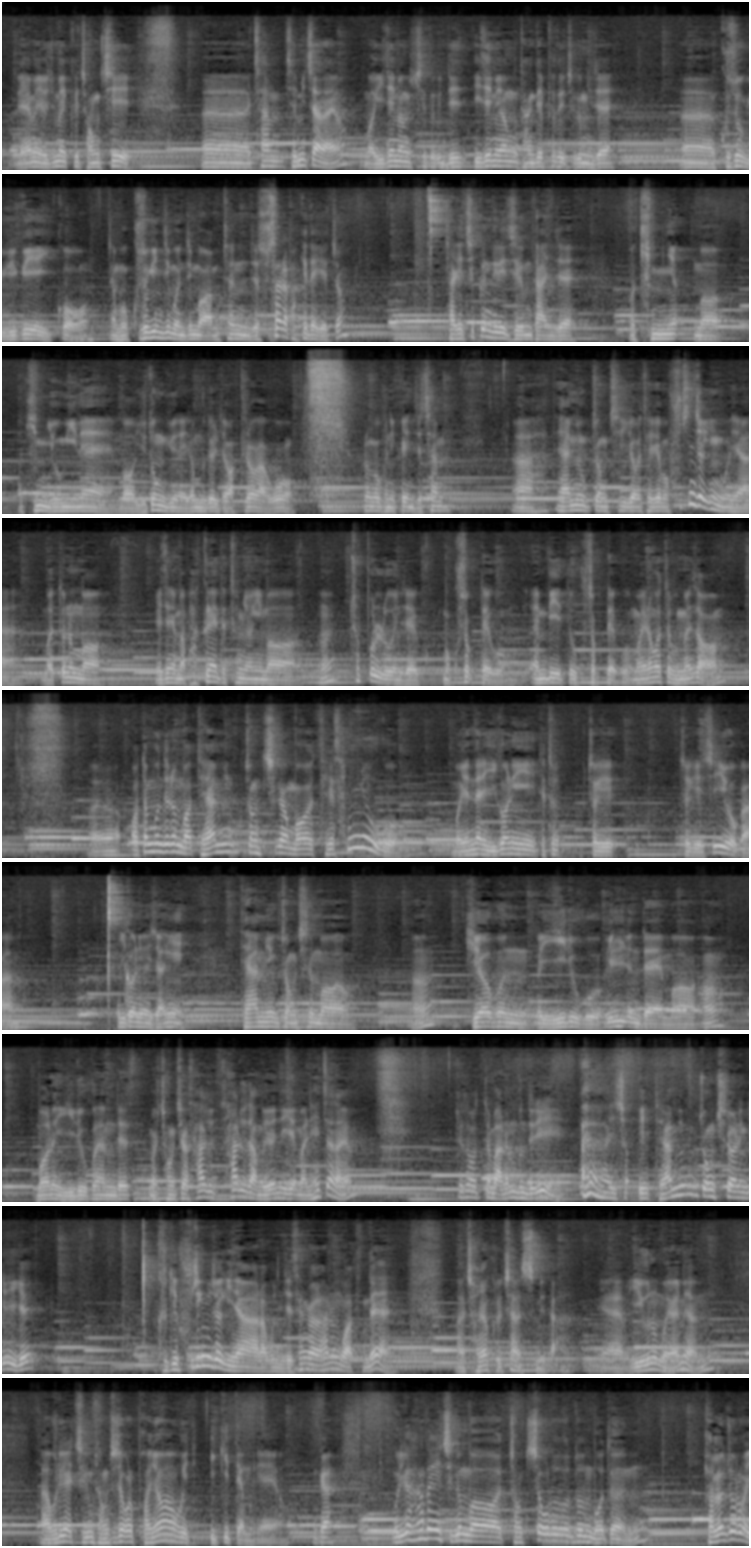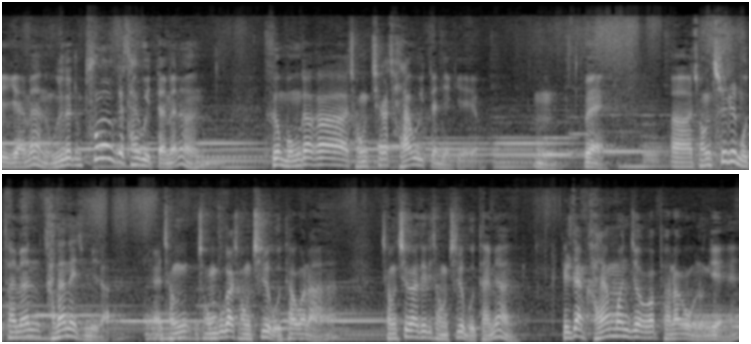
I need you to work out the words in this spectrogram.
왜냐하면 요즘에 그 정치 어, 참 재밌잖아요. 뭐 이재명 씨도 이재명 당 대표도 지금 이제 어, 구속 위기에 있고 뭐 구속인지 뭔지 뭐 아무튼 이제 수사를 받게 되겠죠. 자기 측근들이 지금 다 이제 뭐 김영 뭐 김용인의 뭐 유동균의 이런 분들 이제 막 들어가고 그런 거 보니까 이제 참 아, 대한민국 정치 이거 되게 뭐 후진적인 거냐 뭐 또는 뭐 예전에 막 박근혜 대통령이 뭐 어? 촛불로 이제 뭐 구속되고 MB도 구속되고 뭐 이런 것들 보면서 어, 어떤 분들은 뭐 대한민국 정치가 뭐 되게 삼류고 뭐 옛날에 이건희 대통령 저기 저기 CEO가 이건희 회장이 대한민국 정치는 뭐 어? 기업은 뭐 이류고 인류인데 뭐 어? 뭐는 이류고 하는데 뭐 정치가 사류, 사류다 뭐 이런 얘기 많이 했잖아요. 그래서 어떤 많은 분들이 이 대한민국 정치라는 게 이게 그렇게 후진적이냐라고 이제 생각을 하는 것 같은데 아, 전혀 그렇지 않습니다. 예, 이유는 뭐냐면 아, 우리가 지금 정치적으로 번영하고 있, 기 때문이에요. 그러니까 우리가 상당히 지금 뭐 정치적으로든 뭐든 결론적으로 얘기하면 우리가 좀 풍요롭게 살고 있다면은 그건 뭔가가 정치가 잘하고 있다는 얘기예요. 음, 왜? 어, 정치를 못하면 가난해집니다. 예, 정, 정부가 정치를 못하거나 정치가들이 정치를 못하면 일단 가장 먼저 변화가 오는 게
